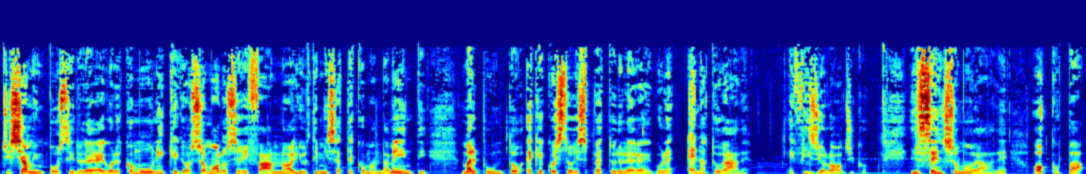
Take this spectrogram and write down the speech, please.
Ci siamo imposti delle regole comuni che grosso modo si rifanno agli ultimi sette comandamenti, ma il punto è che questo rispetto delle regole è naturale, è fisiologico. Il senso morale occupa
